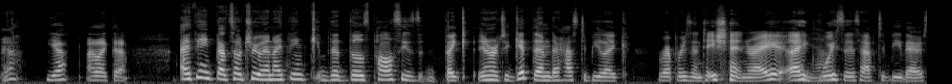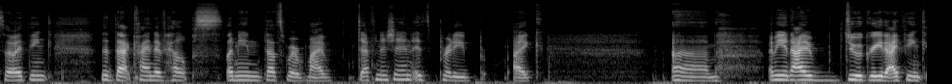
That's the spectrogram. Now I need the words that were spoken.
Yeah. Yeah, I like that. I think that's so true, and I think that those policies, like, in order to get them, there has to be like representation, right? Like Yeah. voices have to be there. So I think that that kind of helps. I mean, that's where my definition is pretty like um I mean, I do agree that I think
